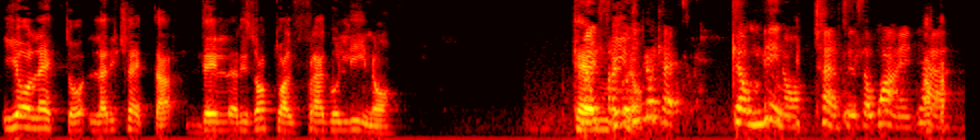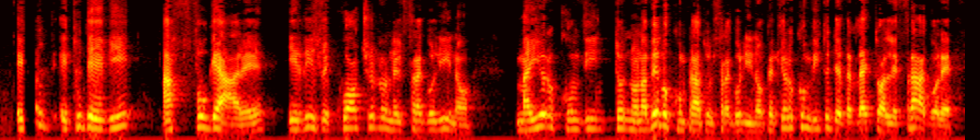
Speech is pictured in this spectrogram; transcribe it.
Io ho letto la ricetta del risotto al fragolino, che Beh, è il un vino. che, che è un vino, certo, it's a wine, yeah. Ah, e, tu, e tu devi affogare il riso e cuocerlo nel fragolino. Ma io ero convinto, non avevo comprato il fragolino perché ero convinto di aver letto alle fragole.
